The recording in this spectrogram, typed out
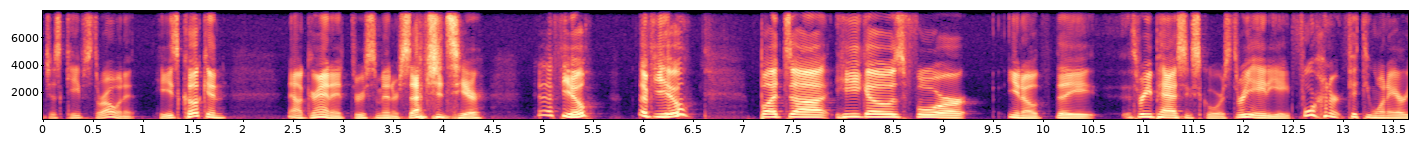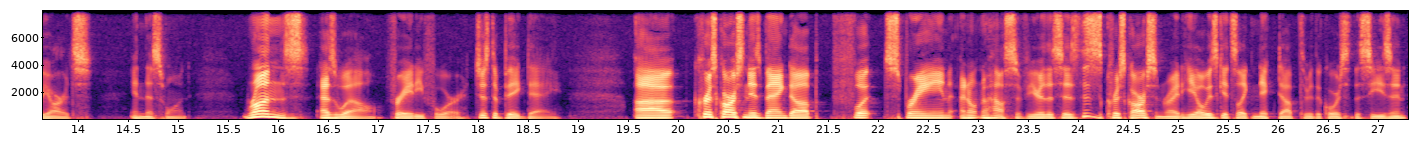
just keeps throwing it. He's cooking. Now, granted, threw some interceptions here, a few, a few, but uh, he goes for you know the three passing scores, 388, 451 air yards in this one, runs as well for 84. Just a big day. Uh, Chris Carson is banged up, foot sprain. I don't know how severe this is. This is Chris Carson, right? He always gets like nicked up through the course of the season.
